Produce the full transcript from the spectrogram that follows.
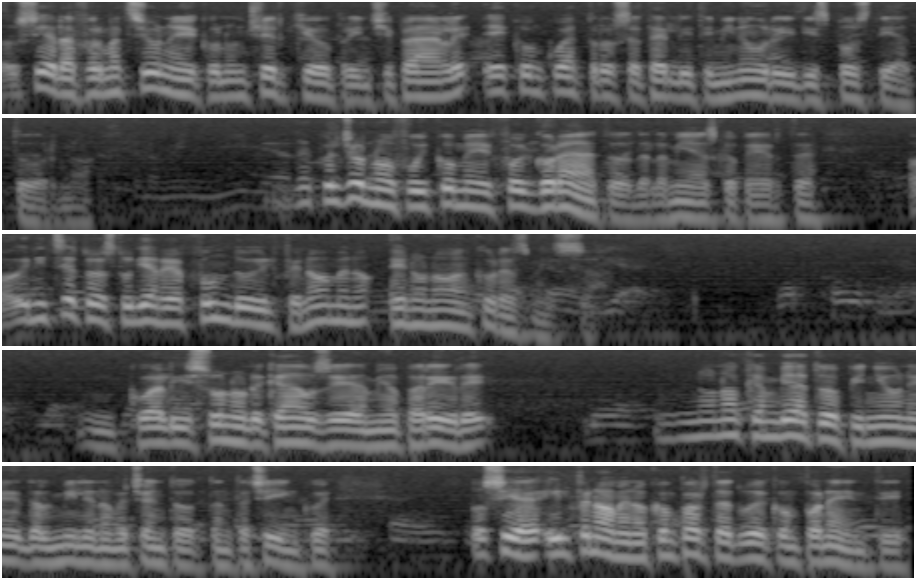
ossia la formazione con un cerchio principale e con quattro satelliti minori disposti attorno. Da quel giorno fui come folgorato dalla mia scoperta. Ho iniziato a studiare a fondo il fenomeno e non ho ancora smesso. Quali sono le cause a mio parere? Non ho cambiato opinione dal 1985 Ossia, il fenomeno comporta due componenti,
